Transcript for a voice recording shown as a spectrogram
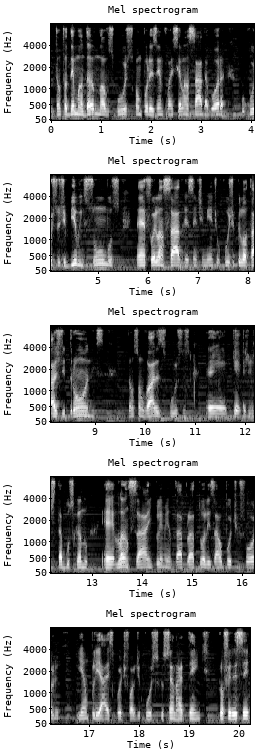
então está demandando novos cursos, como por exemplo vai ser lançado agora o curso de bioinsumos, né? foi lançado recentemente o curso de pilotagem de drones, então, são vários cursos é, que a gente está buscando é, lançar, implementar para atualizar o portfólio e ampliar esse portfólio de cursos que o Senar tem para oferecer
